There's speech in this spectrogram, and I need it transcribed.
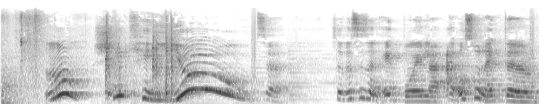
Mmm, she cute. So this is an egg boiler. I also like the,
